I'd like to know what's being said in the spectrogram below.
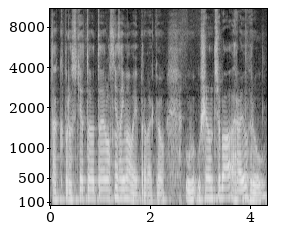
tak prostě to, to je vlastně zajímavý prvek, jo. U, už jenom třeba hraju hru,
